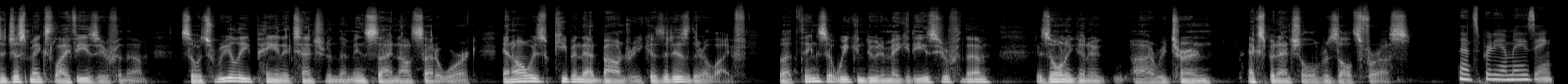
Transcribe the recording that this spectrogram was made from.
uh, it just makes life easier for them. So it's really paying attention to them inside and outside of work and always keeping that boundary because it is their life. But things that we can do to make it easier for them is only going to uh, return exponential results for us. That's pretty amazing.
